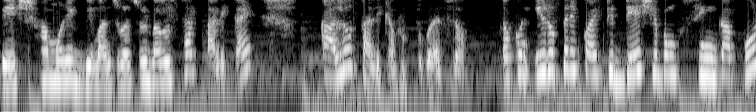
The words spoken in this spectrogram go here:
বেসামরিক বিমান চলাচল ব্যবস্থার তালিকায় কালো তালিকাভুক্ত করেছিল। তখন ইউরোপের কয়েকটি দেশ এবং সিঙ্গাপুর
